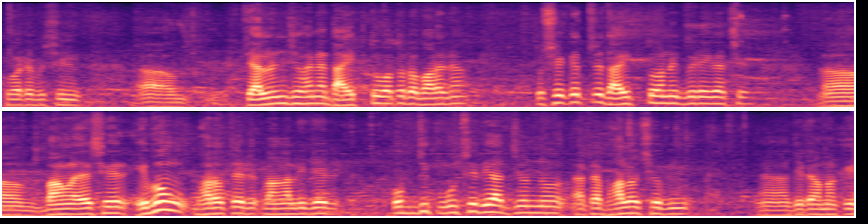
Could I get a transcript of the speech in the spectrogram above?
খুব একটা বেশি চ্যালেঞ্জ হয় না, দায়িত্ব অতটা বাড়ে না। তো সেক্ষেত্রে দায়িত্ব অনেক বেড়ে গেছে। বাংলাদেশের এবং ভারতের বাঙালিদের অবধি পৌঁছে দেওয়ার জন্য একটা ভালো ছবি যেটা আমাকে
